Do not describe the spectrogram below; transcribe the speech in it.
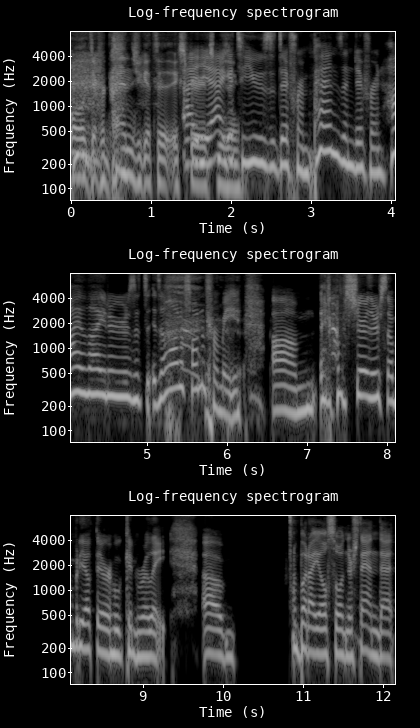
all the different pens you get to experience. yeah, I get to use different pens and different highlighters. It's it's a lot of fun for me, um, and I'm sure there's somebody out there who can relate. Um, but I also understand that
